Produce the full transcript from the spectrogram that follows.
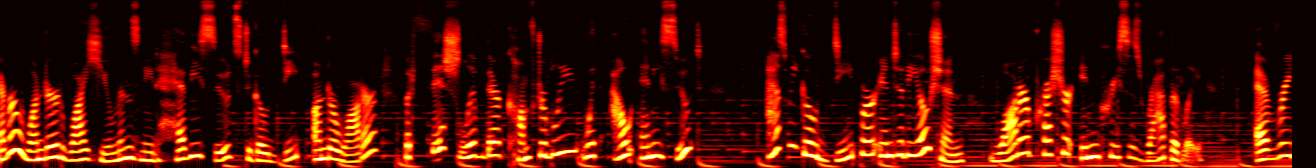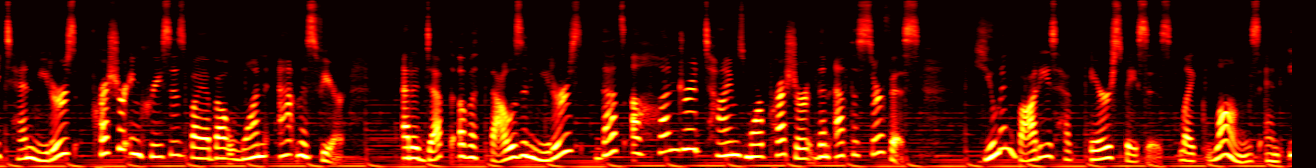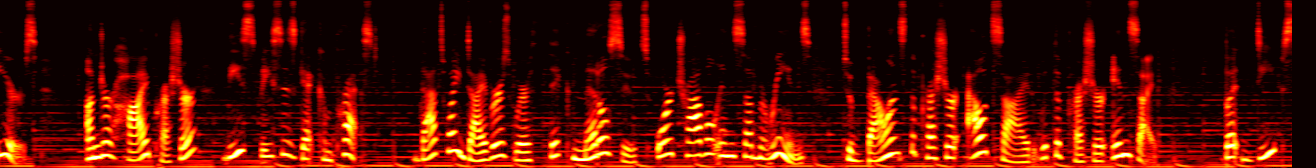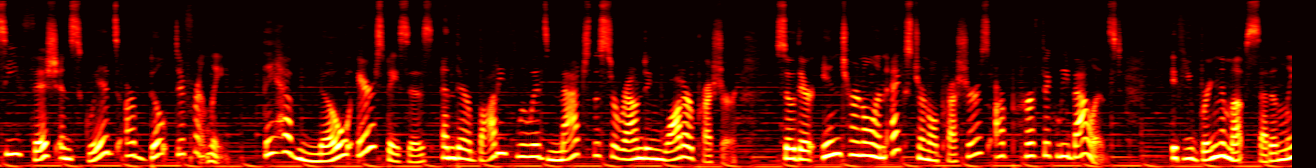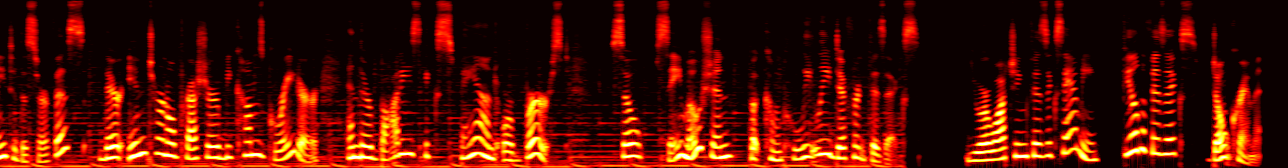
Ever wondered why humans need heavy suits to go deep underwater, but fish live there comfortably without any suit? As we go deeper into the ocean, water pressure increases rapidly. Every 10 meters, pressure increases by about one atmosphere. At a depth of a thousand meters, that's a hundred times more pressure than at the surface. Human bodies have air spaces, like lungs and ears. Under high pressure, these spaces get compressed. That's why divers wear thick metal suits or travel in submarines to balance the pressure outside with the pressure inside. But deep sea fish and squids are built differently. They have no air spaces and their body fluids match the surrounding water pressure, so their internal and external pressures are perfectly balanced. If you bring them up suddenly to the surface, their internal pressure becomes greater and their bodies expand or burst. So, same ocean, but completely different physics. You are watching PhysiXdemy. Feel the physics, don't cram it.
